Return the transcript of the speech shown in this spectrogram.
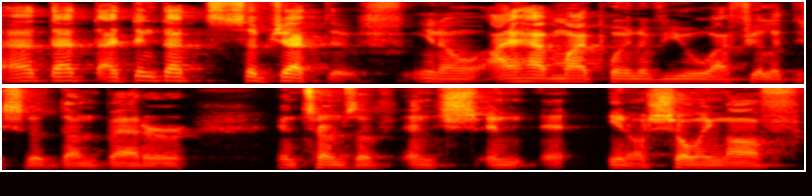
Uh, that I think that's subjective. You know, I have my point of view. I feel like they should have done better in terms of in eh, you know showing off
